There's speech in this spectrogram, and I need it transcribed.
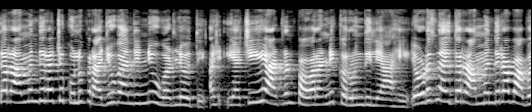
तर राम मंदिराचे कुलूप राजीव गांधी गांधींनी उघडले होते. अश- याचीही आठवण पवारांनी करून दिली आहे. एवढंच नाही तर राम मंदिराबाबत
